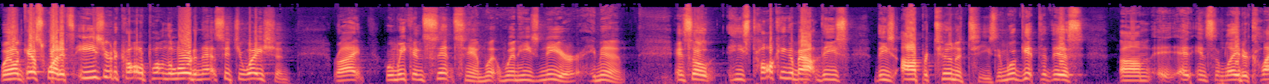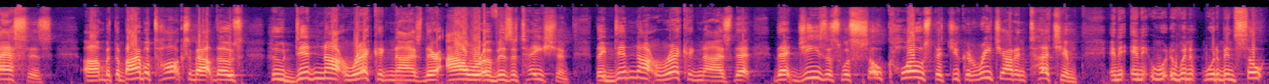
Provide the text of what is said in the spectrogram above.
Well, guess what? It's easier to call upon the Lord in that situation, right? When we can sense him, when, when he's near. Amen. And so he's talking about these, these opportunities, and we'll get to this um, in some later classes. Um, but the Bible talks about those who did not recognize their hour of visitation. They did not recognize that, that Jesus was so close that you could reach out and touch him. And, and it, would, it would have been so,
